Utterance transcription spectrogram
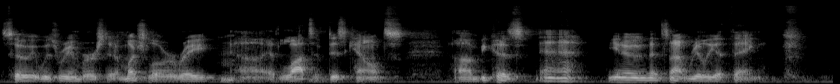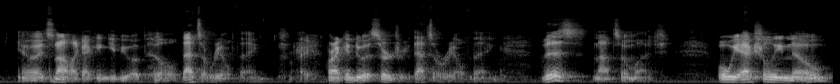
So it was reimbursed at a much lower rate, mm. uh, at lots of discounts, um, because eh, you know, that's not really a thing. You know, it's not like I can give you a pill. That's a real thing. Right. Or I can do a surgery. That's a real thing. This, not so much. What we actually know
